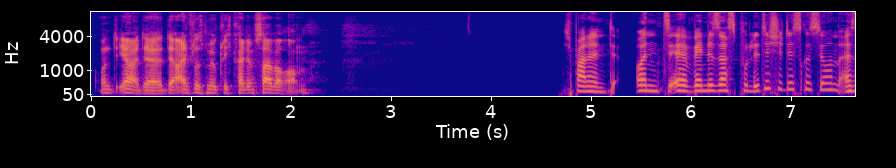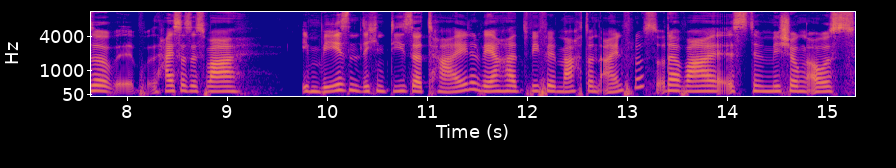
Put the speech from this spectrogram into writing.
und ja der der Einflussmöglichkeit im Cyberraum. Spannend. Und äh, wenn du sagst politische Diskussion, also äh, heißt das, es war im Wesentlichen dieser Teil, wer hat wie viel Macht und Einfluss oder war es eine Mischung aus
